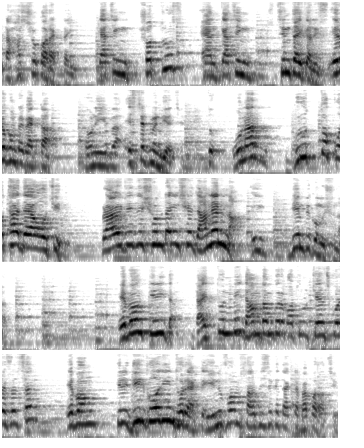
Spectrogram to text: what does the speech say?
একটা হাস্যকর একটাই। ক্যাচিং শত্রুস অ্যান্ড ক্যাচিং ছিনতাইকারিস, এরকম টাইপ একটা উনি স্টেটমেন্ট দিয়েছেন। তো ওনার গুরুত্ব কোথায় দেওয়া উচিত? প্রায়োরিটাইজেশনটাই সে জানেন না, এই ডিএমপি কমিশনার এবং তিনি দায়িত্ব নিয়েই ধামধাম করে কতগুলো চেঞ্জ করে ফেলছেন এবং তিনি দীর্ঘদিন ধরে একটা ইউনিফর্ম সার্ভিসের ক্ষেত্রে একটা ব্যাপার আছে।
